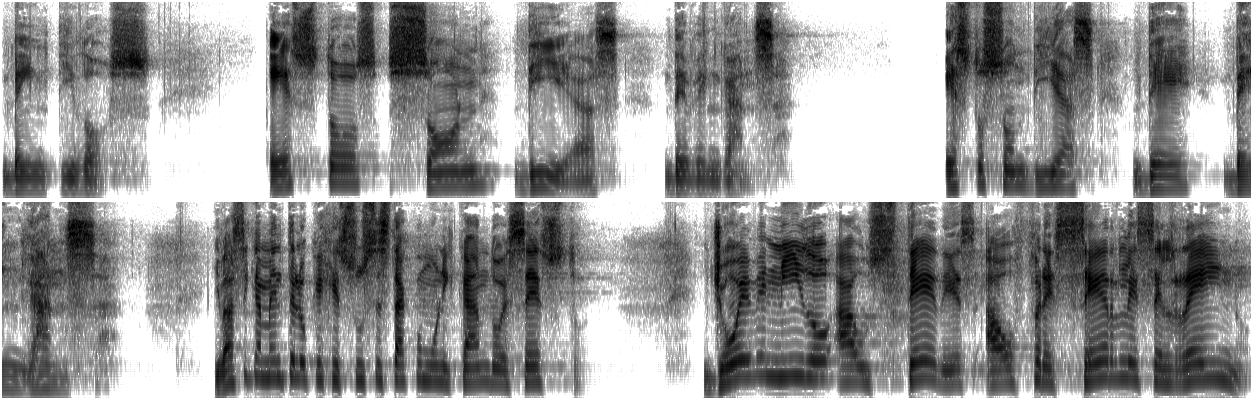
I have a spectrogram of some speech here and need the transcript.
22? Estos son días de venganza. Estos son días de venganza. Y básicamente lo que Jesús está comunicando es esto. Yo he venido a ustedes a ofrecerles el reino.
